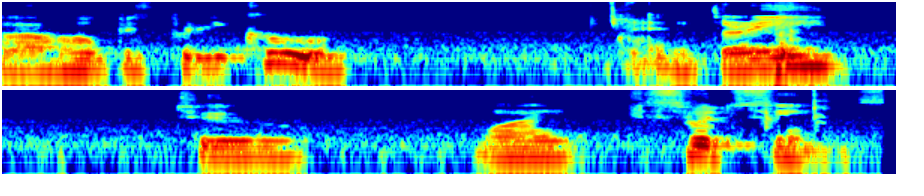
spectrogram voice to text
I hope it's pretty cool. And three, two, one, switch scenes.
